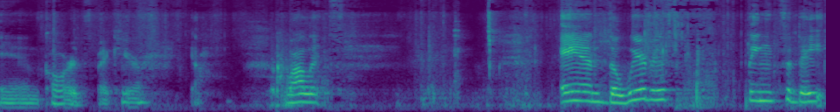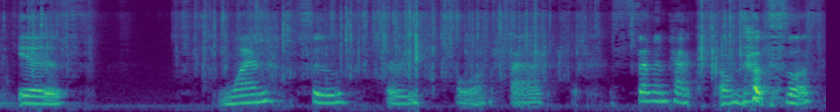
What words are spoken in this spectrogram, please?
and cards back here yeah wallets and the weirdest thing to date is one two three, four, five, seven packs of duck sauce.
